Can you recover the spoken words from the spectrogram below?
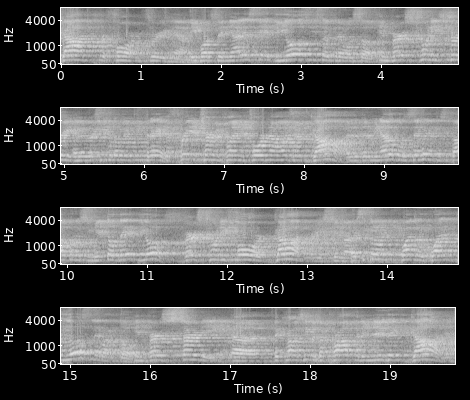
God performed through Y him. por señales que Dios hizo entre vosotros. In verse 23, En el the versículo 23, the predetermined plan and foreknowledge of God. el determinado consejo y anticipado conocimiento de Dios. Verse 24, God raised him up. Versículo 24, el cual Dios levantó. In verse 30, uh, because he was a prophet and knew that God had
